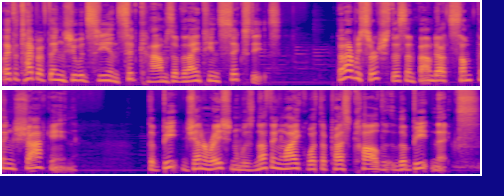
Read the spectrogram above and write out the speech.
like the type of things you would see in sitcoms of the 1960s. Then I researched this and found out something shocking. The Beat generation was nothing like what the press called the Beatniks.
